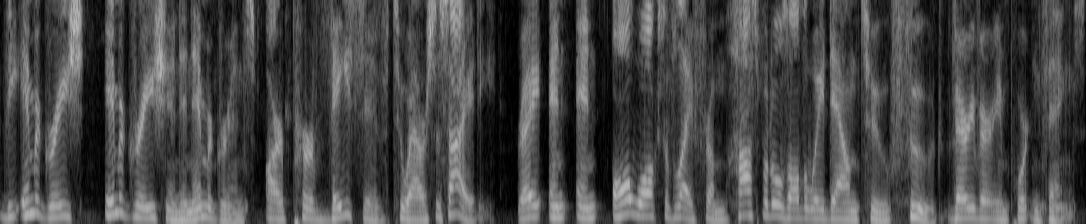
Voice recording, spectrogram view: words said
the immigration immigration and immigrants are pervasive to our society, right? And and all walks of life from hospitals all the way down to food, very very important things.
